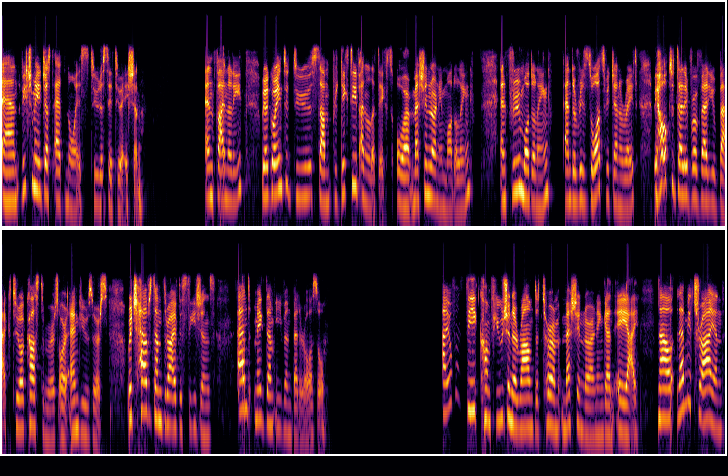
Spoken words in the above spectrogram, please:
and which may just add noise to the situation. And finally, we are going to do some predictive analytics or machine learning modeling. And through modeling and the results we generate, we hope to deliver value back to our customers or end users, which helps them drive decisions and make them even better also. I often see confusion around the term machine learning and AI. Now, let me try and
